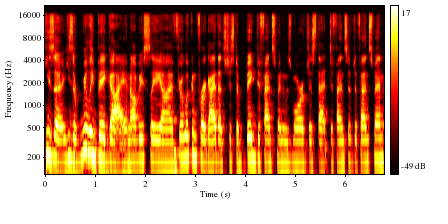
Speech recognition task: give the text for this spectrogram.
he's a he's a really big guy, and obviously, uh, if you're looking for a guy that's just a big defenseman who's more of just that defensive defenseman,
